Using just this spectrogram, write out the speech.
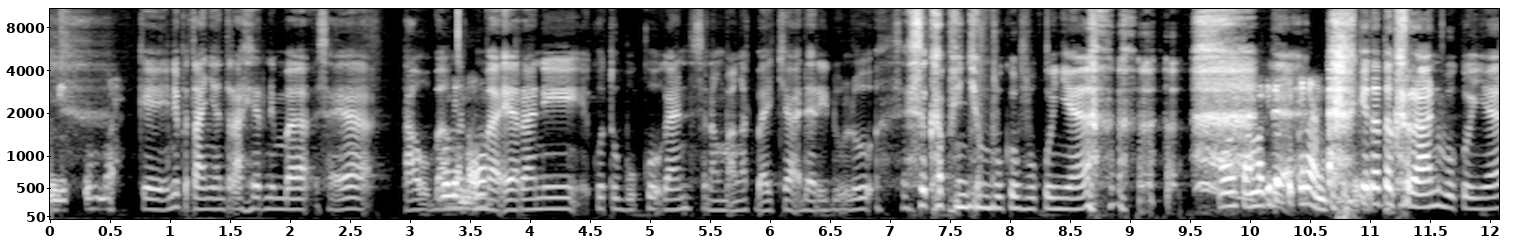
Itu Mbak. Oke, okay, ini pertanyaan terakhir nih Mbak. Saya tahu banget Boleh, Mbak Era nih kutu buku kan, senang banget baca dari dulu. Saya suka pinjam buku-bukunya. Oh, sama kita tukeran. kita tukeran bukunya.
